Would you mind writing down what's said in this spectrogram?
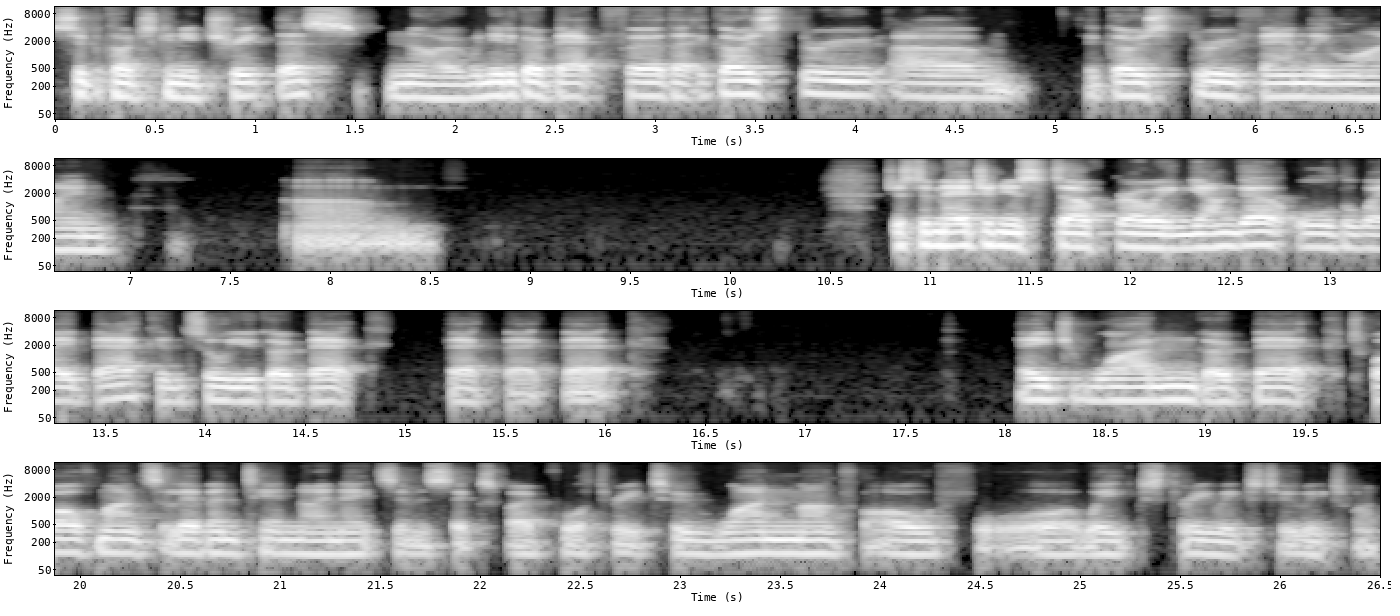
Superconscious, can you treat this? No, we need to go back further. It goes through, um, it goes through family line. Um, just imagine yourself growing younger all the way back until you go back, back, back, back age one, go back 12 months, 11, 10, 9, 8, 7, 6, 5, 4, 3, 2, one month old, four weeks, three weeks, two weeks, one.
